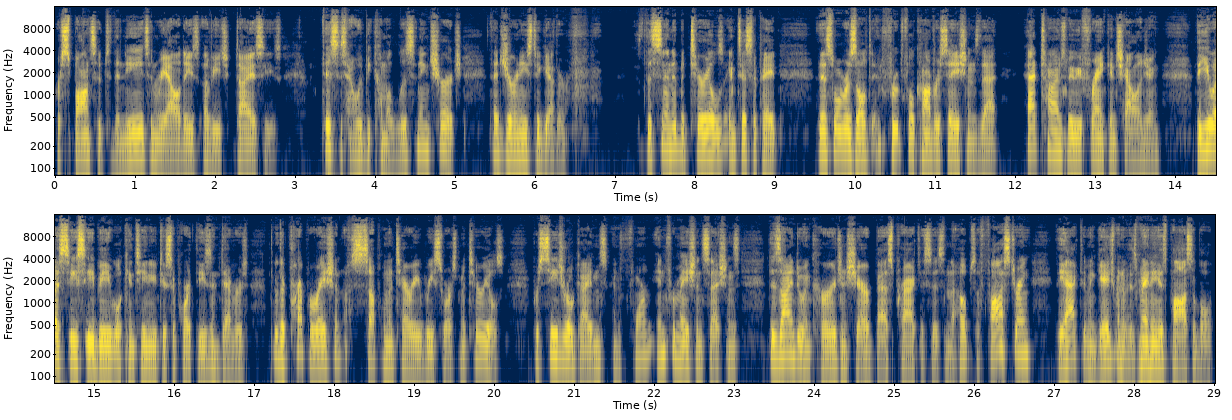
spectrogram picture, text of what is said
responsive to the needs and realities of each diocese. This is how we become a listening church that journeys together. As the synod materials anticipate, this will result in fruitful conversations that, at times may be frank and challenging, the USCCB will continue to support these endeavors through the preparation of supplementary resource materials, procedural guidance, and form information sessions designed to encourage and share best practices in the hopes of fostering the active engagement of as many as possible.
